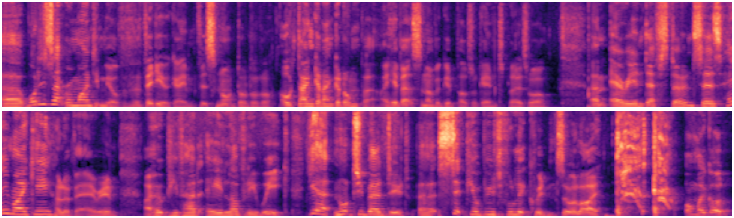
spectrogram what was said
Uh, what is that reminding me of of a video game that's not Dororo? Oh, Danganronpa. I hear that's another good puzzle game to play as well. Um, Arian Deathstone says, Hey Mikey. Hello there, Arian. I hope you've had a lovely week. Yeah, not too bad, dude. Uh, sip your beautiful liquid, so will I. oh my god.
